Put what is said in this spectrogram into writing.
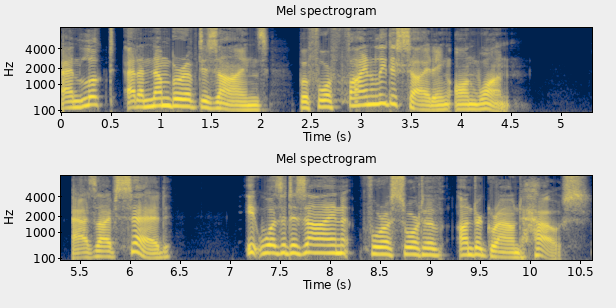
and looked at a number of designs before finally deciding on one. As I've said, it was a design for a sort of underground house,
